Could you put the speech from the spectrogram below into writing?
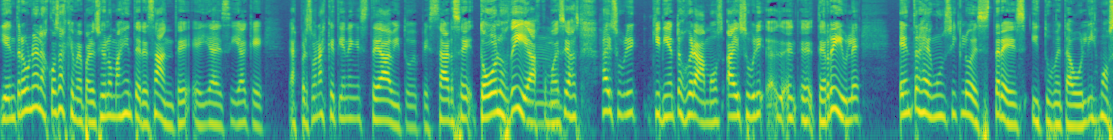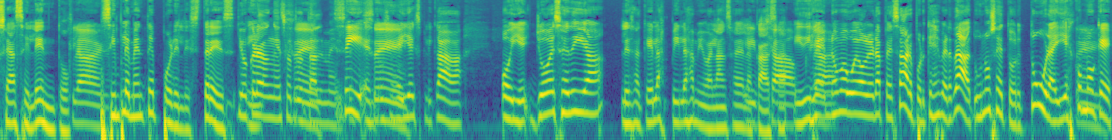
Y entre una de las cosas que me pareció lo más interesante, ella decía que las personas que tienen este hábito de pesarse todos los días, como decías, ay, subir 500 gramos, ay, subir, eh, eh, terrible, entras en un ciclo de estrés y tu metabolismo se hace lento. Claro. Simplemente por el estrés. Yo Y- creo en eso Sí. totalmente. Sí, entonces Sí. ella explicaba, oye, yo ese día le saqué las pilas a mi balanza de la Y casa chao, y dije, claro. no me voy a volver a pesar, porque es verdad, uno se tortura y es como que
